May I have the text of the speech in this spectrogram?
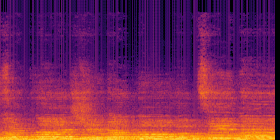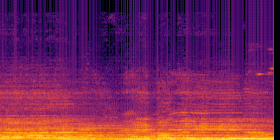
заплачена Богом ціна, не покину.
